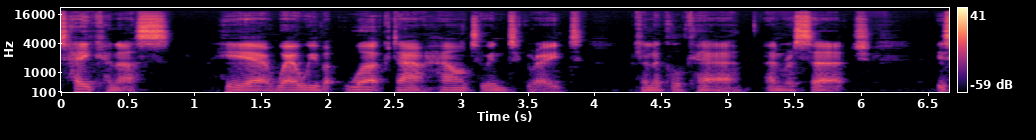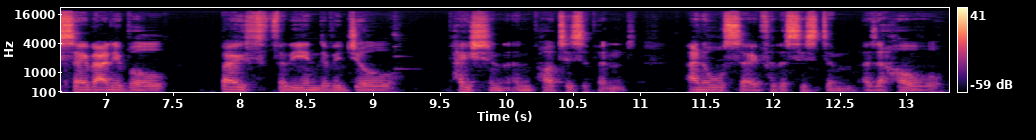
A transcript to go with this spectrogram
taken us here, where we've worked out how to integrate clinical care and research, is so valuable both for the individual patient and participant, and also for the system as a whole.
